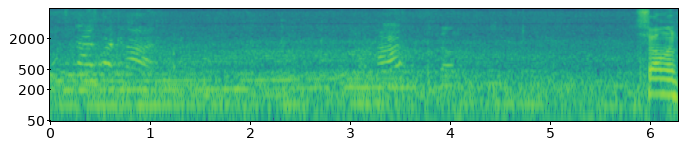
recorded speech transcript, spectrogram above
What you guys working on? Huh? Filming.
